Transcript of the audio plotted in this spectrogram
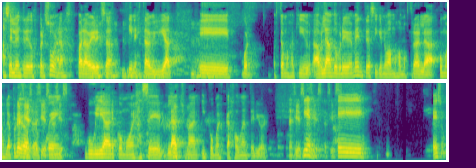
hacerlo entre dos personas para ver esa inestabilidad. Eh, bueno, estamos aquí hablando brevemente, así que no vamos a mostrar la, cómo es la prueba, Así es, pero así es, pueden así es. Googlear cómo es hacer Latchman y cómo es cajón anterior. Así es, Bien, así es, así es. eh, eso.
